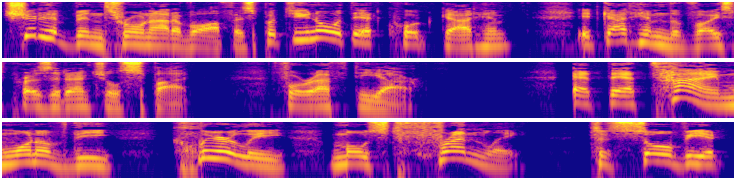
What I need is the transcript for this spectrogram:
should have been thrown out of office. But do you know what that quote got him? It got him the vice presidential spot for FDR. At that time, one of the clearly most friendly to Soviet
